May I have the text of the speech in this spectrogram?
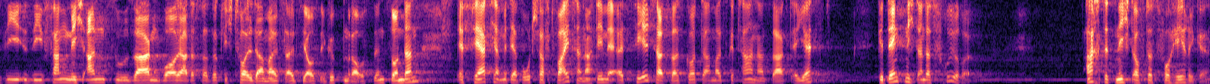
Sie, sie fangen nicht an zu sagen, boah, ja, das war wirklich toll damals, als sie aus Ägypten raus sind, sondern er fährt ja mit der Botschaft weiter. Nachdem er erzählt hat, was Gott damals getan hat, sagt er jetzt, gedenkt nicht an das Frühere, achtet nicht auf das Vorherige,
